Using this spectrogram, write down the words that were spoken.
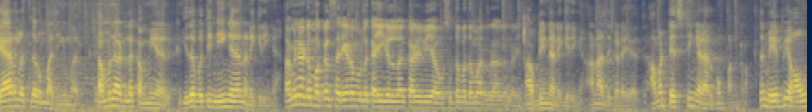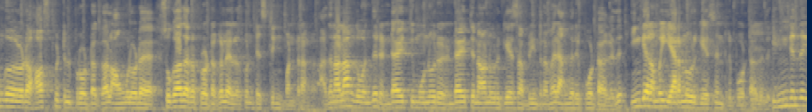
கேரளத்தில் ரொம்ப அதிகமாக இருக்குது தமிழ்நாட்டில் கம்மியாக இருக்குது இதை பற்றி நீங்கள் என்ன நினைக்கிறீங்க? தமிழ்நாடு மக்கள் சரியான முறையில் கைகள்லாம் கழுவி அவங்க சுத்தபத்தமாக இருக்கிறாங்கன்னு நினைக்கிறேன். அப்படின்னு நினைக்கிறீங்க. ஆனால் அது கிடையாது. அவன் டெஸ்டிங் எல்லாருக்கும் பண்ணுறான் மேபி அவங்களோட ஹாஸ்பிட்டல் ப்ரோட்டோக்கால் அவங்களோட சுகாதார ப்ரோட்டோக்கால் எல்லாருக்கும் டெஸ்டிங் பண்ணுறாங்க அதனால அங்கே வந்து ரெண்டாயிரத்தி முந்நூறு ரெண்டாயிரத்தி நானூறு கேஸ் அப்படின்ற மாதிரி அங்கே ரிப்போர்ட் ஆகுது. இங்கே நம்ம இரநூறு கேஸ்ன்னு ரிப்போர்ட் ஆகுது. இங்கேருந்து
